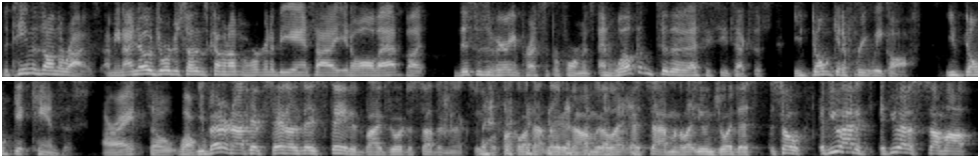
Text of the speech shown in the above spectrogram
the team is on the rise. I mean, I know Georgia Southern's coming up and we're going to be anti, you know, all that, but this is a very impressive performance. And welcome to the SEC, Texas. You don't get a free week off. You don't get Kansas. All right. So well, You better not get San Jose stated by Georgia Southern next week. We'll talk about that later. Now I'm going to let I said I'm going to let you enjoy this. So if you had to if you had to sum up,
